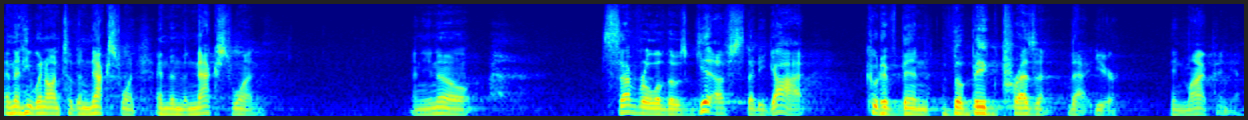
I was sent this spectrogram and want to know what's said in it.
and then he went on to the next one, and then the next one. And you know, several of those gifts that he got could have been the big present that year, in my opinion.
